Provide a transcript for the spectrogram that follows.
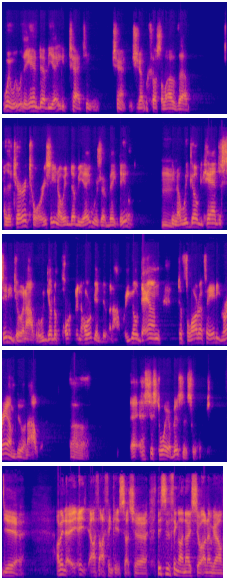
when we were the NWA tag team champions, you know, because a lot of the, the territories, you know, NWA was a big deal. Mm. You know, we go to Kansas City do an hour. We go to Portland, Oregon do an hour. We go down to Florida for Eddie Graham do an hour. Uh, that's just the way our business worked. Yeah. I mean, it, it, I, th- I think it's such a. This is the thing I noticed. I know I'll,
